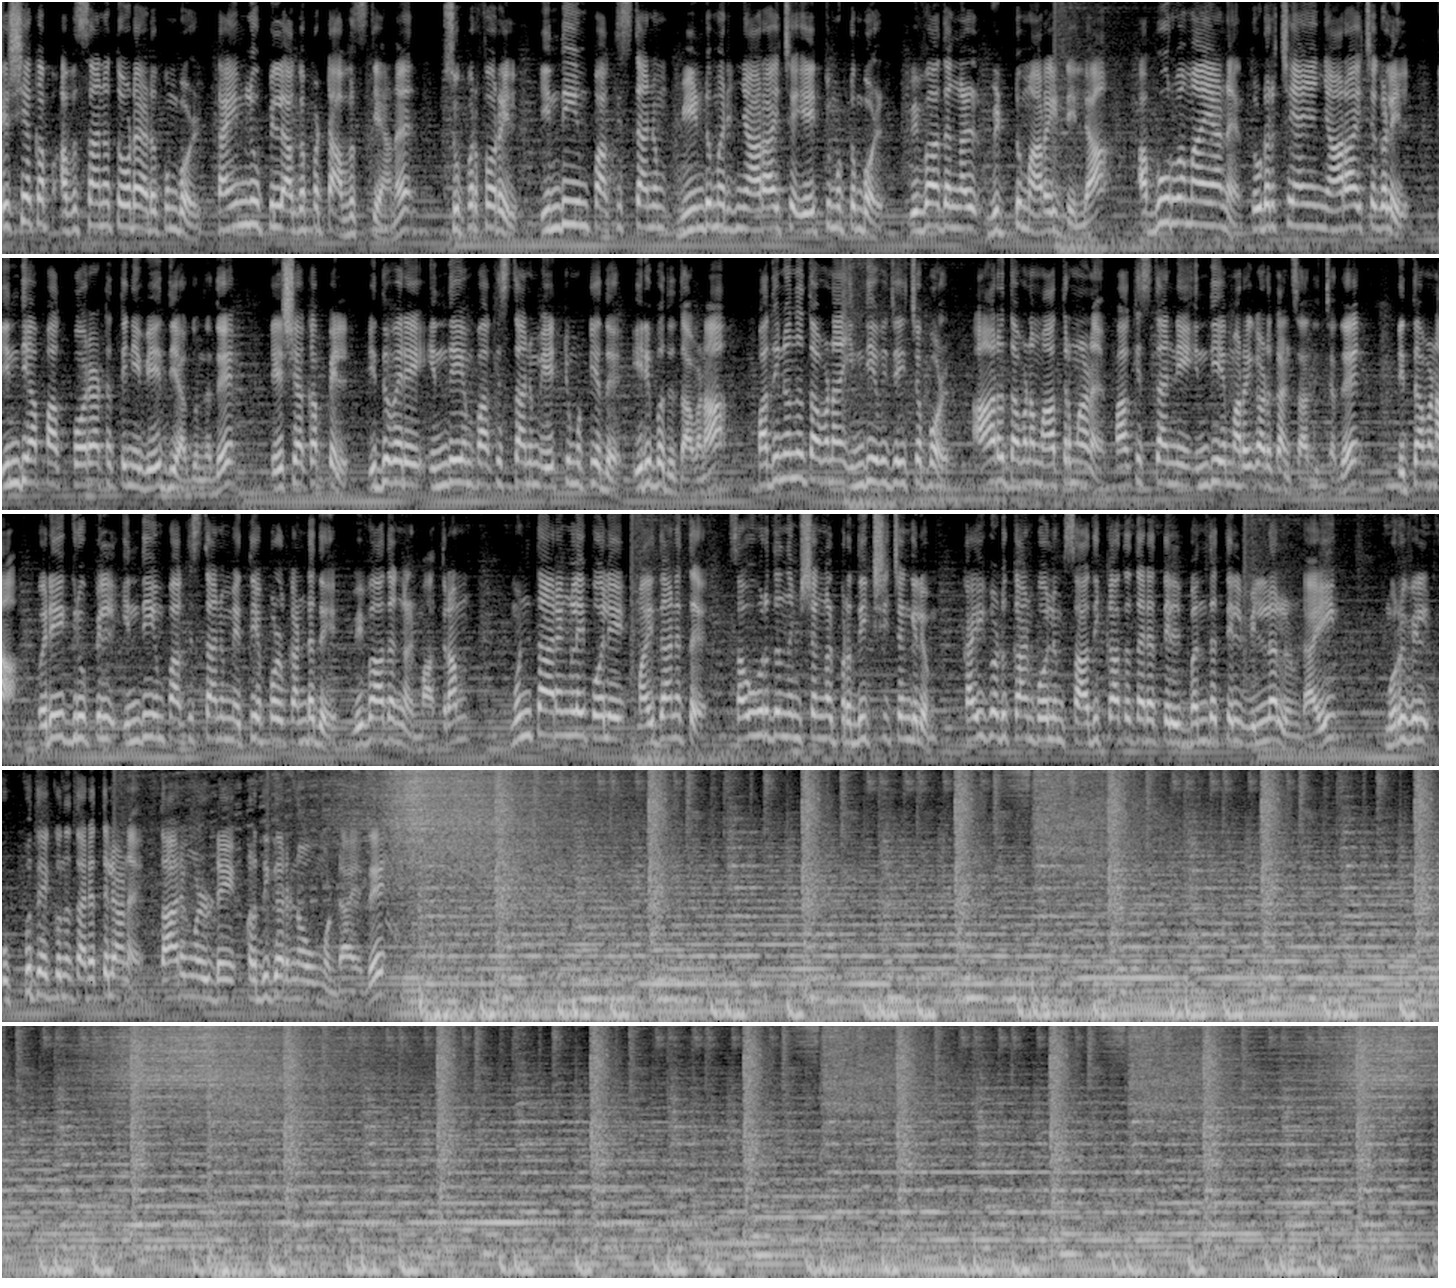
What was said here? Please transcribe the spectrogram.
Asia cup അവസാനത്തോടെ അടുക്കുമ്പോൾ time ലൂപ്പിൽ അകപ്പെട്ട അവസ്ഥയാണ് സൂപ്പർ ഫോറിൽ ഇന്ത്യയും പാകിസ്ഥാനും വീണ്ടും ഒരു ഞായറാഴ്ച ഏറ്റുമുട്ടുമ്പോൾ വിവാദങ്ങൾ വിട്ടുമാറിയിട്ടില്ല. അപൂർവമായാണ് തുടർച്ചയായ ഞായറാഴ്ചകളിൽ ഇന്ത്യ പാക് പോരാട്ടത്തിന് വേദിയാകുന്നത്. ഏഷ്യ കപ്പിൽ ഇതുവരെ ഇന്ത്യയും പാകിസ്ഥാനും ഏറ്റുമുട്ടിയത് ഇരുപത് തവണ. പതിനൊന്ന് തവണ ഇന്ത്യ വിജയിച്ചപ്പോൾ ആറ് തവണ മാത്രമാണ് പാകിസ്ഥാനെ ഇന്ത്യയെ മറികടക്കാൻ സാധിച്ചത്. ഇത്തവണ ഒരേ ഗ്രൂപ്പിൽ ഇന്ത്യയും പാകിസ്ഥാനും എത്തിയപ്പോൾ കണ്ടത് വിവാദങ്ങൾ മാത്രം. മുൻ താരങ്ങളെ പോലെ മൈതാനത്ത് സൗഹൃദ നിമിഷങ്ങൾ പ്രതീക്ഷിച്ചെങ്കിലും കൈകൊടുക്കാൻ പോലും സാധിക്കാത്ത തരത്തിൽ ബന്ധത്തിൽ വിള്ളലുണ്ടായി. മുറിവിൽ ഉപ്പ് തേക്കുന്ന തരത്തിലാണ് താരങ്ങളുടെ പ്രതികരണവും ഉണ്ടായത്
